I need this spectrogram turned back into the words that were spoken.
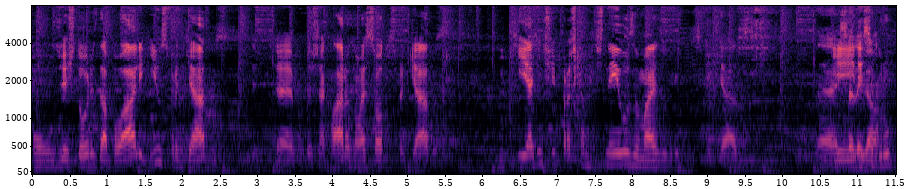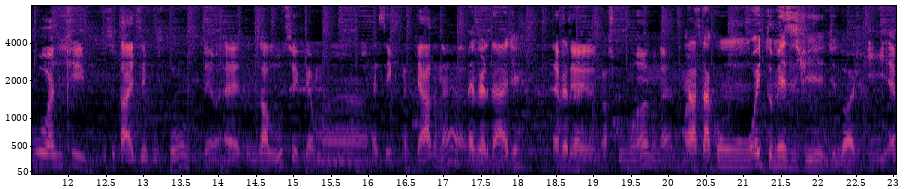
com os gestores da Boali e os franqueados. É, vou deixar claro, não é só dos franqueados. E que a gente praticamente nem usa mais o grupo dos franqueados. É, e é nesse grupo a gente, citar exemplos bons, tem, é, temos a Lúcia, que é uma recém-franqueada, né? É verdade. é verdade. Ter, acho que um ano, né? Ela está com oito meses de, de loja. E é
